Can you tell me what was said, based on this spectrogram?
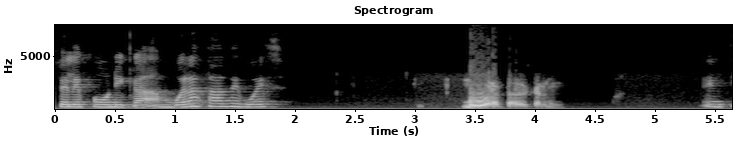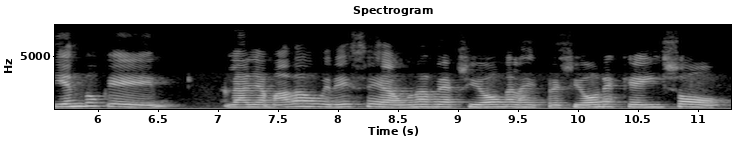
telefónica. Buenas tardes, juez. Muy buenas tardes, Carmen. Entiendo que la llamada obedece a una reacción a las expresiones que hizo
